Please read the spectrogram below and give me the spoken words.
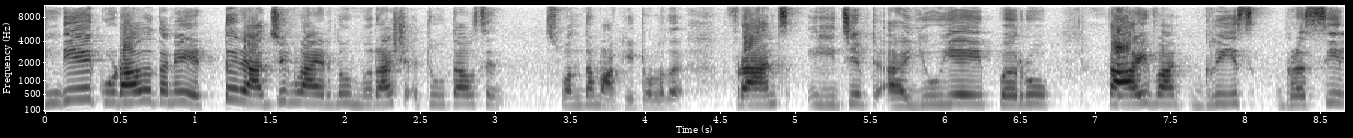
ഇന്ത്യയെ കൂടാതെ തന്നെ എട്ട് രാജ്യങ്ങളായിരുന്നു മിറാഷ് ടൂ തൗസൻഡ് സ്വന്തമാക്കിയിട്ടുള്ളത്. France Egypt U A Peru Taiwan Greece Brazil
